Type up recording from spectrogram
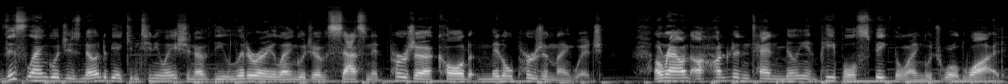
This language is known to be a continuation of the literary language of Sassanid Persia called Middle Persian language. Around 110 million people speak the language worldwide.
